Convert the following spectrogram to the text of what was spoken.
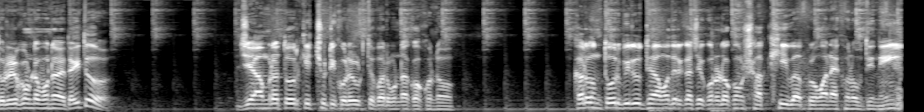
তোর এরকমটা মনে হয়, তাই তো? যে আমরা তোর কিচ্ছুটি করে উঠতে পারব না কখনো। কারণ তোর বিরুদ্ধে আমাদের কাছে কোনো রকম সাক্ষী বা প্রমাণ এখন অবধি নেই।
